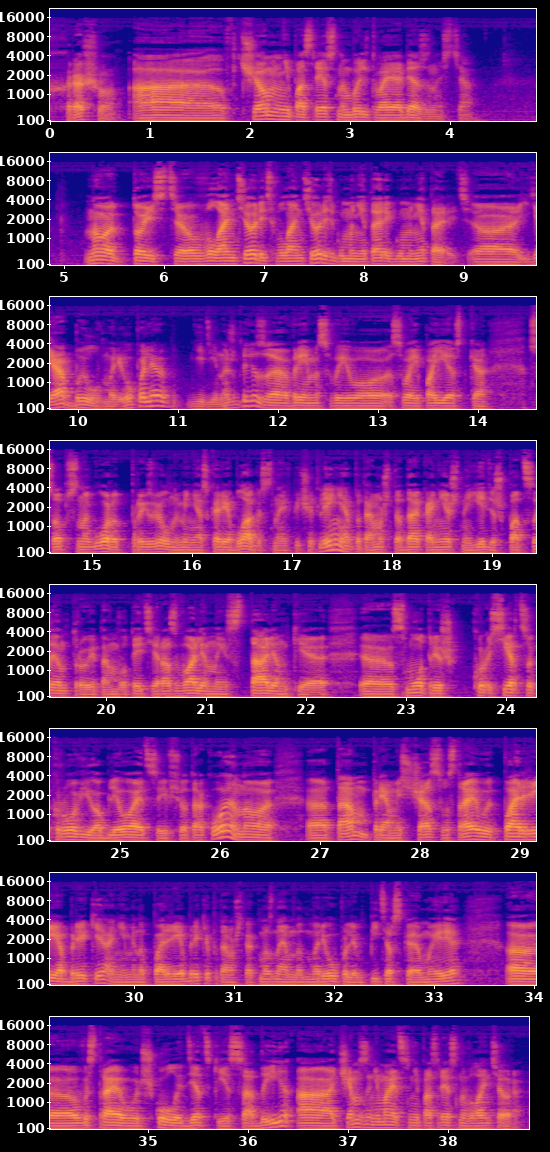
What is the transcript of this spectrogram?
Хорошо. А в чем непосредственно были твои обязанности? Ну, то есть э, волонтерить, волонтерить, гуманитарить, гуманитарить. Э, я был в Мариуполе единожды за время своего, своей поездки. Собственно, город произвел на меня скорее благостное впечатление, потому что, да, конечно, едешь по центру, и там вот эти разваленные сталинки, э, смотришь, сердце кровью обливается и все такое, но э, там прямо сейчас выстраивают поребрики, они именно поребрики, потому что, как мы знаем, над Мариуполем питерская мэрия, э, выстраивают школы, детские сады, а чем занимаются непосредственно волонтеры?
